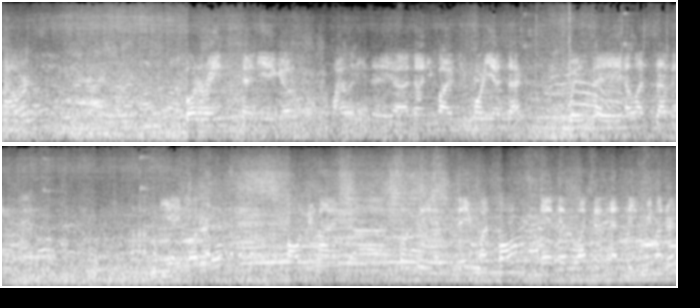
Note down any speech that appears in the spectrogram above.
Howard, raised in San Diego, piloting a uh, 95 240SX with a LS7 V8 motor in it. Following behind uh, closely is Dave Westfall and his Lexus SC300.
